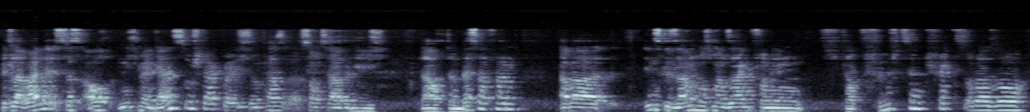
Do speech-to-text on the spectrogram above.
Mittlerweile ist das auch nicht mehr ganz so stark, weil ich so ein paar Songs habe, die ich da auch dann besser fand. Aber insgesamt muss man sagen, von den, ich glaube, 15 Tracks oder so,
